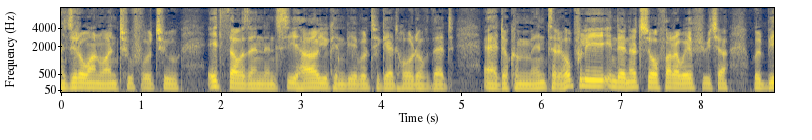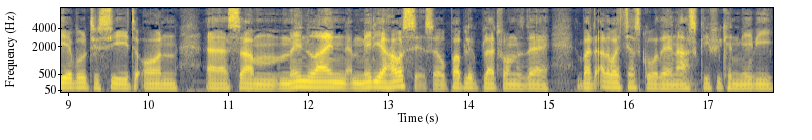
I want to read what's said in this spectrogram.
011242 8000 and see how you can be able to get hold of that uh, documentary. Hopefully, in the not so far away future, we'll be able to see it on uh, some mainline media houses or public platforms there. But otherwise, just go there and ask if you can maybe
